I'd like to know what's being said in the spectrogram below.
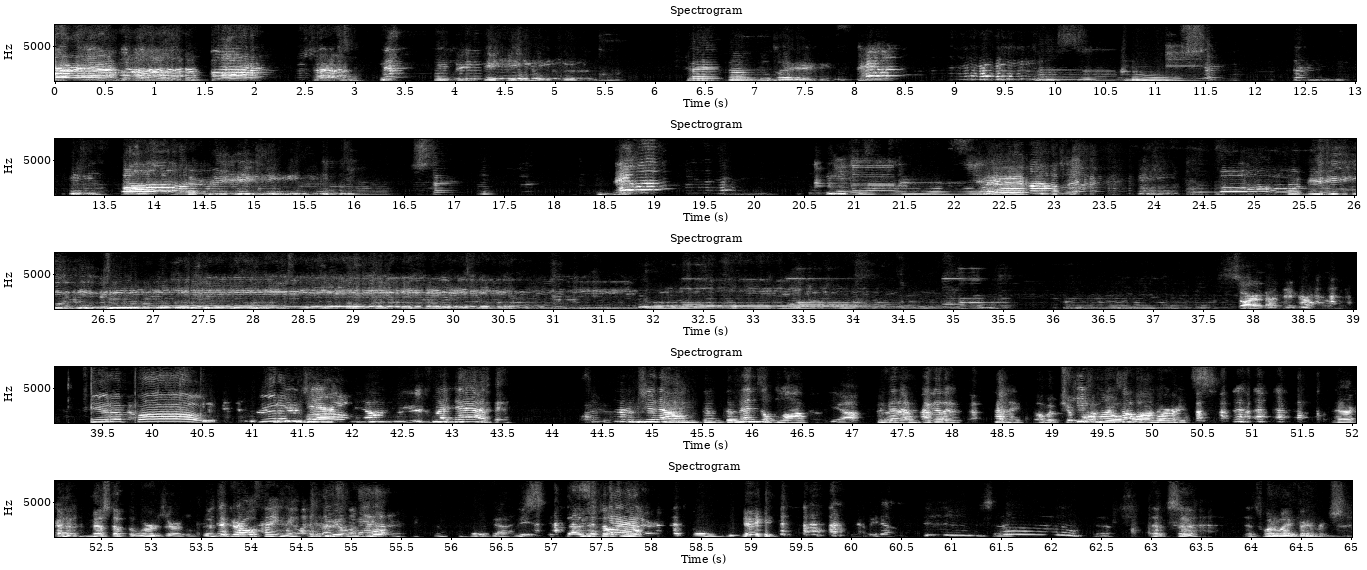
block, Yeah. I gotta, I gotta kind of I'm a chip keep off him the on old top of block. the words. Yeah, I kind of messed up the words there a little bit. It's a girl thing. They want to feel Doesn't important. matter. They got it. It doesn't don't matter. That's all the day. That's, uh, that's one of my favorites.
